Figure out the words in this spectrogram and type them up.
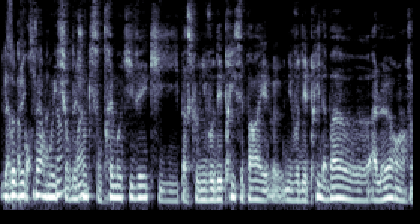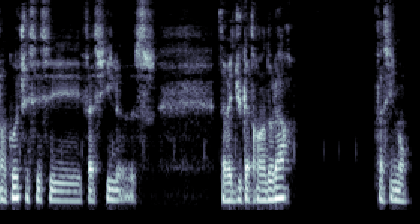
Les objectifs à court terme, oui, sur des gens qui sont très motivés, qui parce qu'au niveau des prix, c'est pareil. Euh, au niveau des prix là-bas, à l'heure, un, coach, c'est c'est facile, ça va être du 80 dollars facilement.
